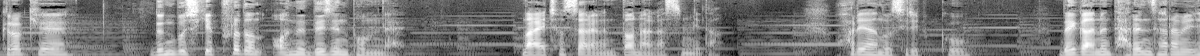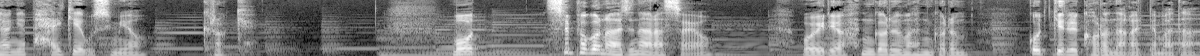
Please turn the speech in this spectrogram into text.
그렇게 눈부시게 푸르던 어느 늦은 봄날, 나의 첫사랑은 떠나갔습니다. 화려한 옷을 입고 내가 아는 다른 사람을 향해 밝게 웃으며 그렇게. 뭐 슬프거나 하진 않았어요. 오히려 한 걸음 한 걸음 꽃길을 걸어 나갈 때마다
